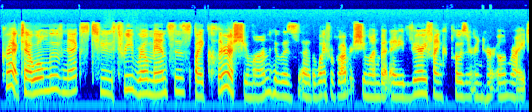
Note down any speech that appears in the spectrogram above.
Correct. Uh, we'll move next to Three Romances by Clara Schumann, who was uh, the wife of Robert Schumann, but a very fine composer in her own right,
